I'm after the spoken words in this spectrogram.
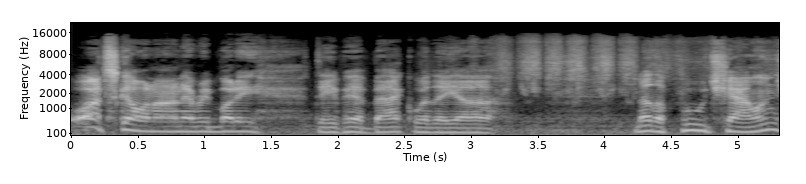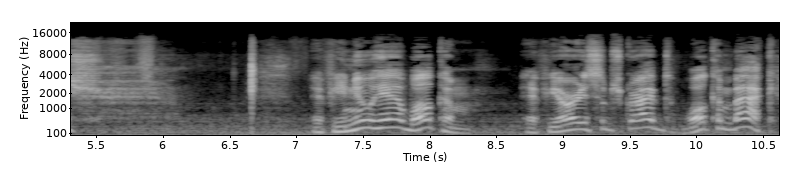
What's going on, everybody? Dave here back with a uh, another food challenge. If you're new here, welcome. If you already subscribed, welcome back.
